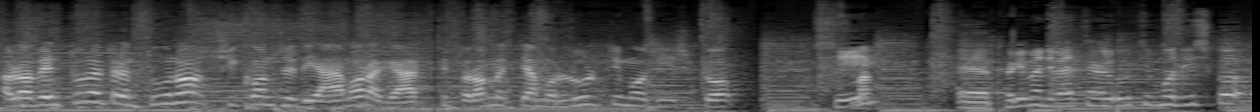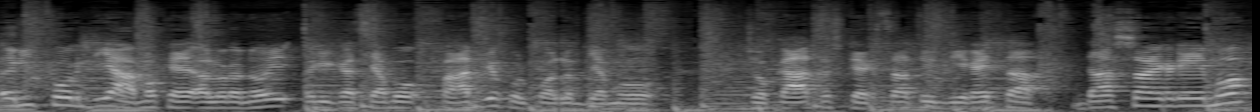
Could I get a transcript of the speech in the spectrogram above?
Allora 21 e 31 ci congediamo ragazzi, però mettiamo l'ultimo disco. Sì, Ma- eh, prima di mettere l'ultimo disco ricordiamo che allora noi ringraziamo Fabio col quale abbiamo giocato e scherzato in diretta da Sanremo,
